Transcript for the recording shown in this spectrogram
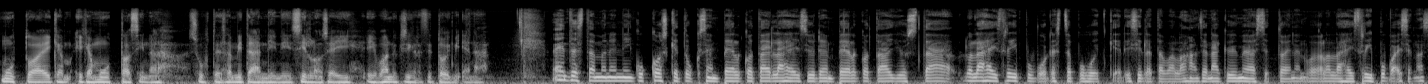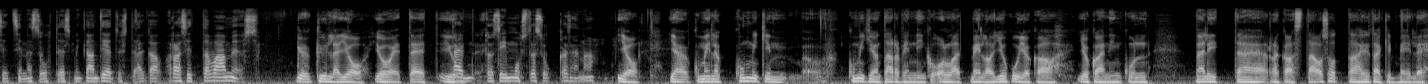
muuttua eikä, eikä muuttaa siinä suhteessa mitään, niin, niin silloin se ei, ei vaan yksinkertaisesti toimi enää. Entäs tämmöinen niin kosketuksen pelko tai läheisyyden pelko tai just tämä, no läheisriippuvuudesta puhuitkin, eli sillä tavallahan se näkyy myös, että toinen voi olla läheisriippuvaisena sit siinä suhteessa, mikä on tietysti aika rasittavaa myös. Ky- kyllä joo, joo että, että juuri, tai tosi mustasukkasena. Joo, ja kun meillä kumminkin, kumminkin on tarve niin olla, että meillä on joku, joka, joka niin kuin välittää, rakastaa, osoittaa jotakin meille,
